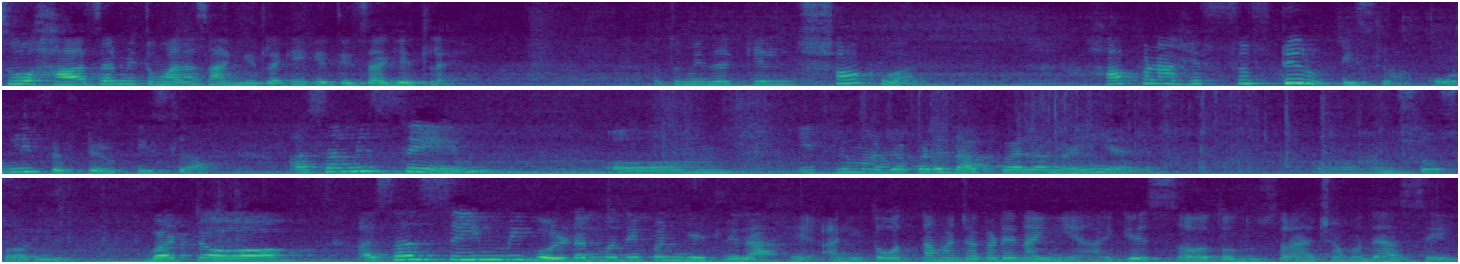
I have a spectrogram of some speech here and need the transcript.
सो हा जर मी तुम्हाला सांगितला की कितीचा घेतला आहे तर तुम्ही देखील शॉक व्हाल हा पण आहे फिफ्टी रुपीजला ओन्ली फिफ्टी रुपीजला असा मी सेम इथे माझ्याकडे दाखवायला नाही आहे I am so sorry but असा सेम मी गोल्डनमध्ये पण घेतलेला आहे आणि तो आत्ता माझ्याकडे नाही आहे आय गेस तो दुसरा ह्याच्यामध्ये असेल.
